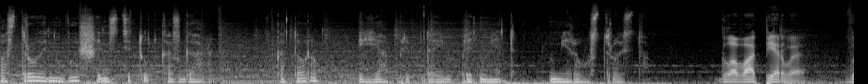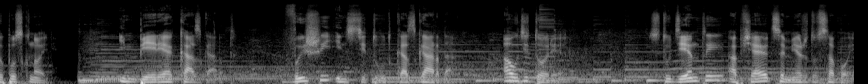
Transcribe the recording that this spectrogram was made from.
построен высший институт Казгара, в котором я преподаю предмет мироустройства. Глава первая. Выпускной. Империя Казгард. Высший институт Казгарда. Аудитория. Студенты общаются между собой.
